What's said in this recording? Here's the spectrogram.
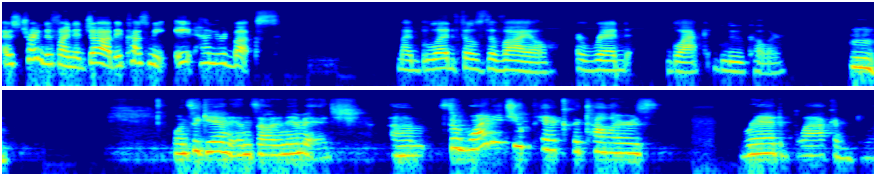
I was trying to find a job. It cost me 800 bucks. My blood fills the vial, a red, black, blue color. Mm. Once again, ends on an image. Um, so, why did you pick the colors red, black, and blue?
